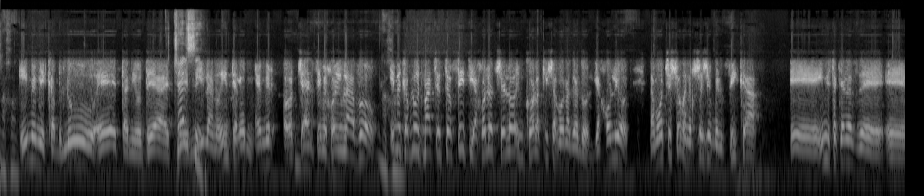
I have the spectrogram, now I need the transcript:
נכון. אם הם יקבלו את, אני יודע, את צ'לסי. מילאן או אינטר, הם, הם, או צ'לסי הם יכולים לעבור. נכון. אם יקבלו את מצ'סטר סיטי, יכול להיות שלא עם כל הכישרון הגדול. יכול להיות. למרות ששוב, אני חושב שבנפיקה, אה, אם נסתכל על זה אה,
